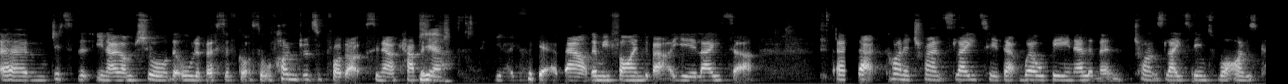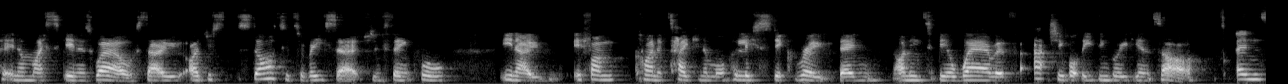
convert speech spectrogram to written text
Um, just that, you know, I'm sure that all of us have got sort of hundreds of products in our cabinet. Yeah. You know, forget about, then we find about a year later. And that kind of translated that well-being element translated into what I was putting on my skin as well. So I just started to research and think, well, you know, if I'm kind of taking a more holistic route, then I need to be aware of actually what these ingredients are and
